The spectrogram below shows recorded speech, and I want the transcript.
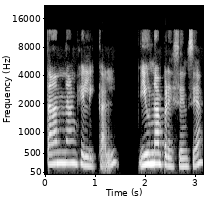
tan angelical y una presencia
